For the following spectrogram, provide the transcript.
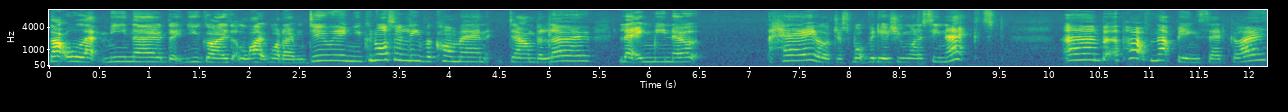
that will let me know that you guys like what I'm doing. You can also leave a comment down below letting me know hey or just what videos you want to see next. Um, but apart from that being said guys,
